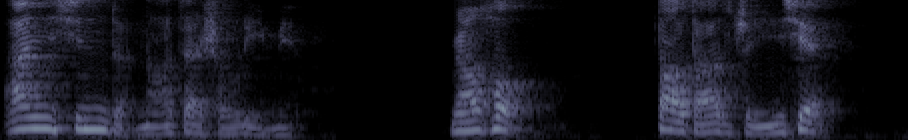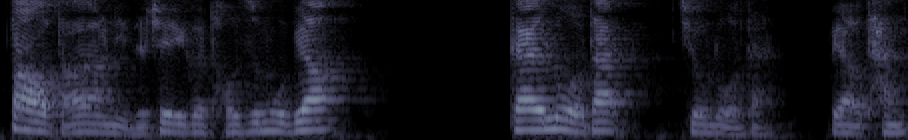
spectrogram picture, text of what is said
安心的拿在手里面，然后到达了止盈线，到达了你的这一个投资目标，该落袋就落袋，不要贪。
